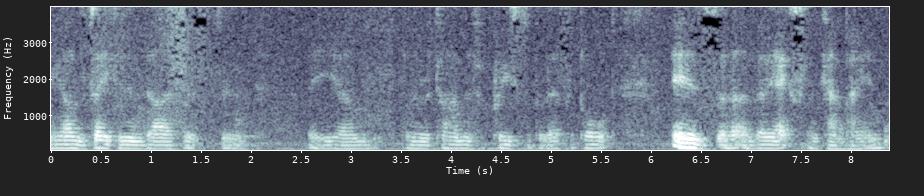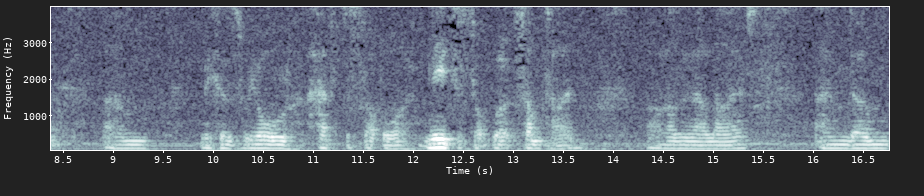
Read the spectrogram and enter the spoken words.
being undertaken in the diocese to the, um, for the retirement of priests and for their support is a, very excellent campaign um, because we all have to stop or need to stop work sometime or other in our lives, and um,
